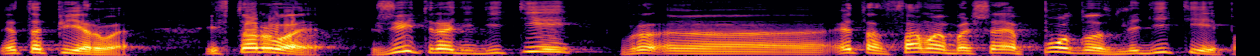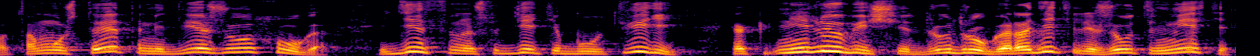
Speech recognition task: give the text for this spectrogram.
Это первое. И второе. Жить ради детей Э, это самая большая подлость для детей, потому что это медвежья услуга. Единственное, что дети будут видеть, как нелюбящие друг друга родители живут вместе,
